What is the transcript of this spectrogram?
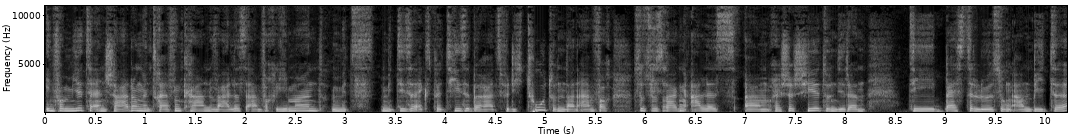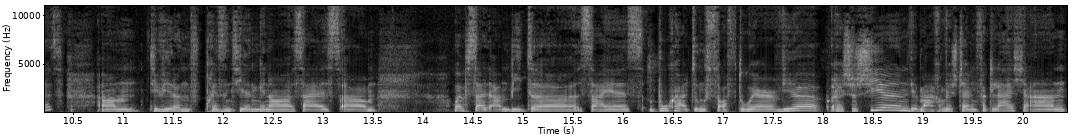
informierte Entscheidungen treffen kann, weil es einfach jemand mit mit dieser Expertise bereits für dich tut und dann einfach sozusagen alles ähm, recherchiert und dir dann die beste Lösung anbietet, ähm, die wir dann präsentieren, genau, sei es ähm, Website-Anbieter, sei es Buchhaltungssoftware. Wir recherchieren, wir machen, wir stellen Vergleiche an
